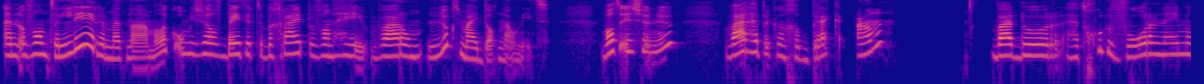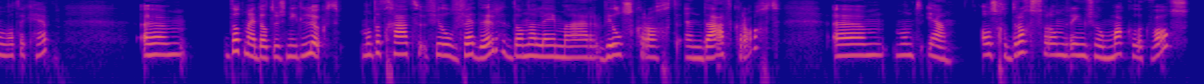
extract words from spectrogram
en van te leren met namelijk om jezelf beter te begrijpen van hé, hey, waarom lukt mij dat nou niet? Wat is er nu? Waar heb ik een gebrek aan? Waardoor het goede voornemen wat ik heb, um, dat mij dat dus niet lukt. Want het gaat veel verder dan alleen maar wilskracht en daadkracht. Um, want ja, als gedragsverandering zo makkelijk was,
